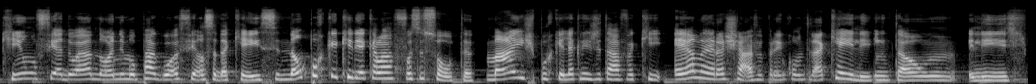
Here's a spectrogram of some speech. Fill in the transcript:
que um fiador anônimo pagou a fiança da Casey não porque queria que ela fosse solta, mas porque ele acreditava que ela era a chave para encontrar Kaylee. Então, eles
